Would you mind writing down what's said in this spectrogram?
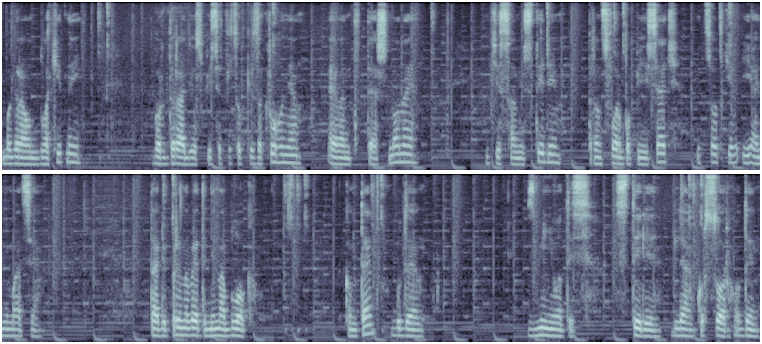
бекграунд блакитний, бордер радіус 50% закруглення, event теж і ті самі стилі, трансформ по 50% і анімація. Далі при наведенні на блок контент буде змінюватись стилі для курсор 1.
